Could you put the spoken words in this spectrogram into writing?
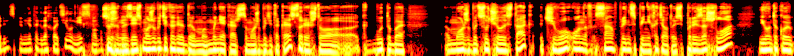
В принципе, мне тогда хватило, месяц могу Слушай, ну потерпеть. здесь может быть и какая-то, мне кажется, может быть и такая история, что э, как будто бы, э, может быть, случилось так, чего он сам, в принципе, не хотел. То есть произошло, и он такой,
